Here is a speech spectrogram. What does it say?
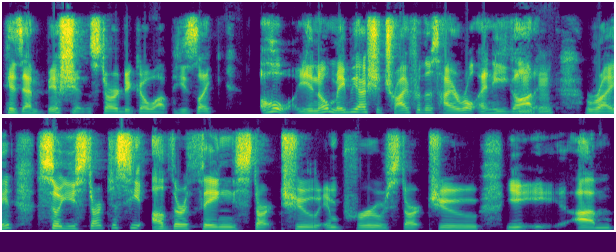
His ambition started to go up. He's like, oh, you know, maybe I should try for this higher role. And he got mm-hmm. it. Right. So you start to see other things start to improve, start to, um,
